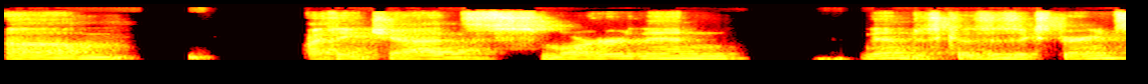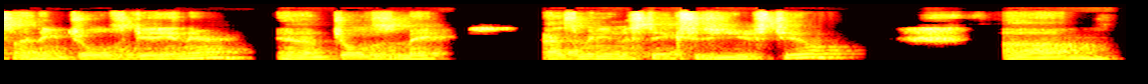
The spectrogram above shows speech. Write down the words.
um, I think Chad's smarter than them just because his experience. I think Joel's getting there, and Joel doesn't make as many mistakes as he used to. Um,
